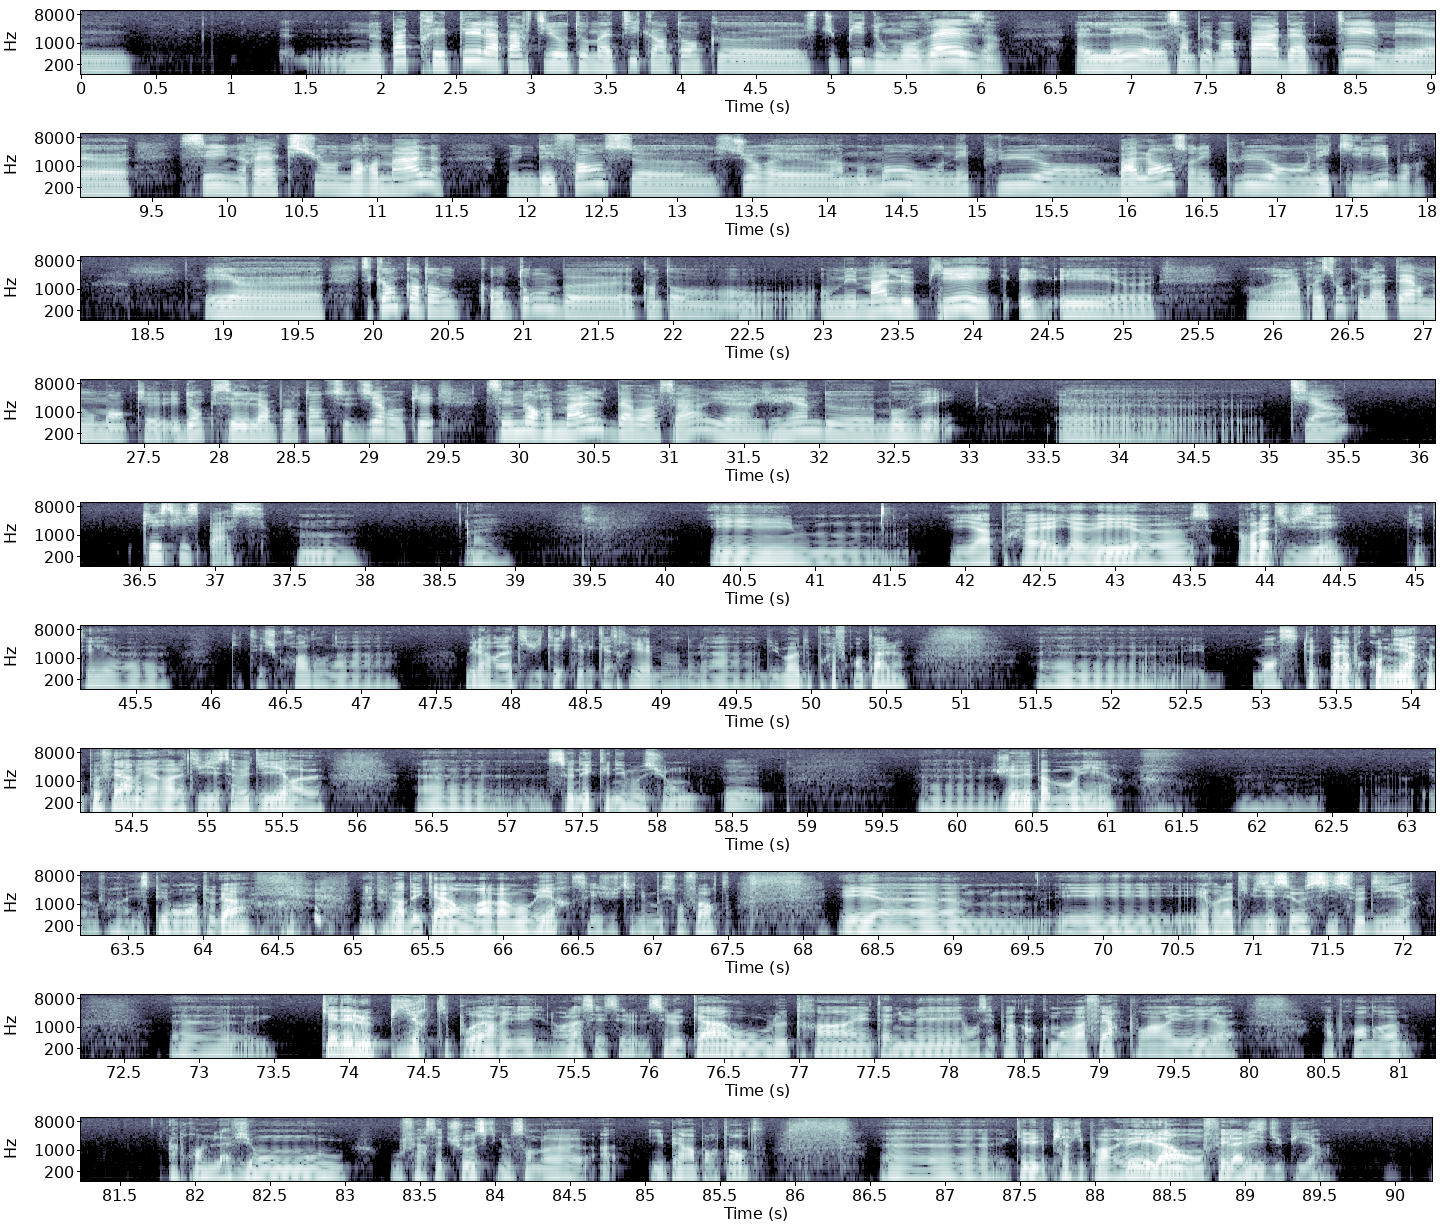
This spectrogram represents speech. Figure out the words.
ne pas traiter la partie automatique en tant que stupide ou mauvaise. Elle est euh, simplement pas adaptée, mais c'est une réaction normale, une défense sur un moment où on n'est plus en balance, on n'est plus en équilibre. Et euh, c'est comme quand on, tombe, euh, quand on, met mal le pied et, euh, on a l'impression que la terre nous manque. Et donc c'est l'important de se dire, ok, c'est normal d'avoir ça, il n'y a rien de mauvais. Tiens, qu'est-ce qui se passe? Hmm. Et, hum, et après, il y avait relativiser, qui était, qui était, je crois, dans la. Oui, la relativité, c'était le quatrième hein, de la, du mode préfrontal. Euh, bon, c'est peut-être pas la première qu'on peut faire, mais relativiser, ça veut dire euh, euh, ce n'est qu'une émotion. Hmm. Euh, je vais pas mourir. Enfin, espérons en tout cas. La plupart des cas, on va pas mourir. C'est juste une émotion forte. Et, et, et relativiser, c'est aussi se dire quel est le pire qui pourrait arriver? Alors là, c'est le, cas où le train est annulé, on ne sait pas encore comment on va faire pour arriver à, à prendre, à prendre l'avion ou, faire cette chose qui nous semble euh, hyper importante. Euh, quel est le pire qui pourrait arriver? Et là, on fait la liste du pire.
